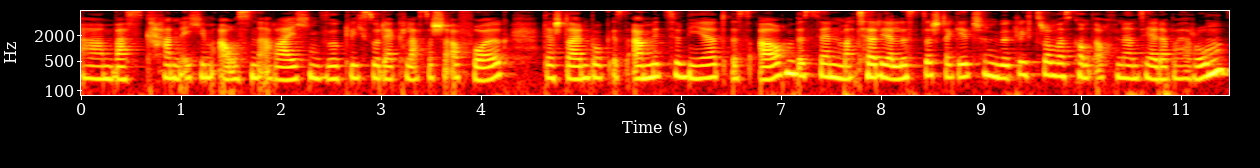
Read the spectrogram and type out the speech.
ähm, was kann ich im Außen erreichen, wirklich so der klassische Erfolg. Der Steinbock ist ambitioniert, ist auch ein bisschen materialistisch, da geht es schon wirklich drum, was kommt auch finanziell dabei rum.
